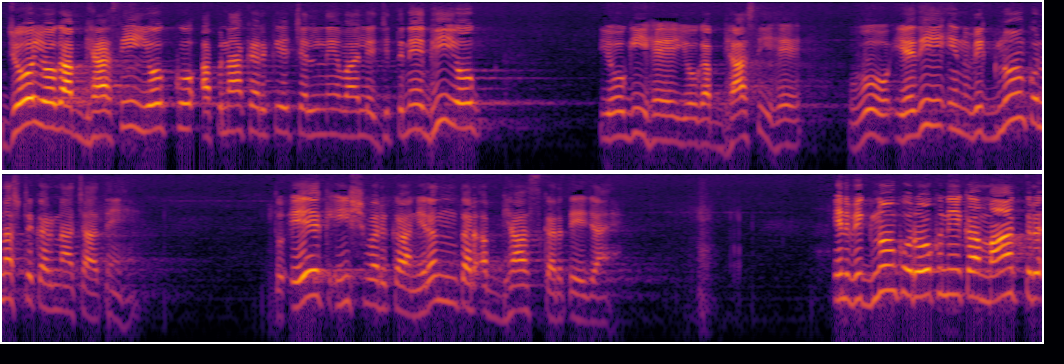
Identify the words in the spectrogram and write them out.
जो योगाभ्यासी योग को अपना करके चलने वाले जितने भी योग, योगी है, योगाभ्यासी है, वो यदि इन विघ्नों को नष्ट करना चाहते हैं तो एक ईश्वर का निरंतर अभ्यास करते जाएँ। इन विघ्नों को रोकने का मात्र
